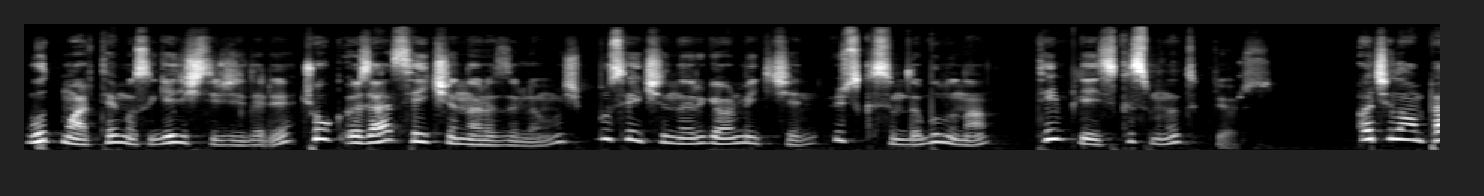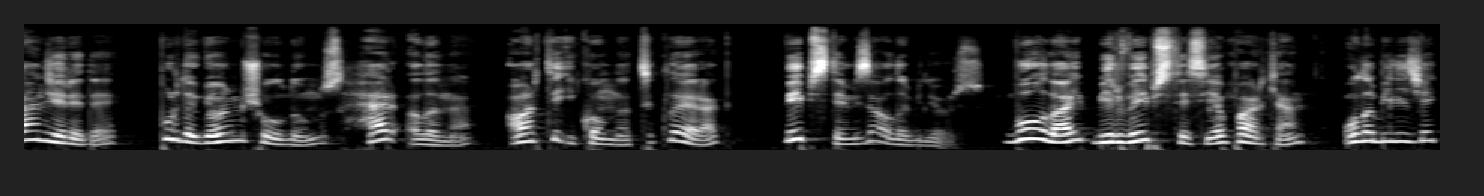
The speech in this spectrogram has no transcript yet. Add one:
Woodmart teması geliştiricileri çok özel section'lar hazırlamış. Bu section'ları görmek için üst kısımda bulunan Templates kısmına tıklıyoruz. Açılan pencerede burada görmüş olduğumuz her alanı artı ikonuna tıklayarak web sitemize alabiliyoruz. Bu olay bir web sitesi yaparken olabilecek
